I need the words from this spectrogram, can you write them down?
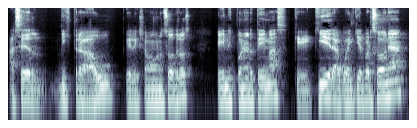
hacer Distra U, que le llamamos nosotros, en exponer temas que quiera cualquier persona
